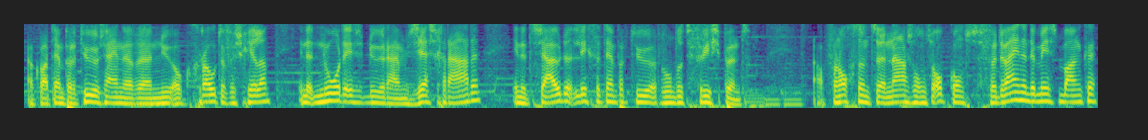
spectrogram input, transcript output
Nou, qua temperatuur zijn er uh, nu ook grote verschillen. In het noorden is het nu ruim 6 graden. In het zuiden ligt de temperatuur rond het vriespunt. Nou, vanochtend uh, na zonsopkomst verdwijnen de mistbanken...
